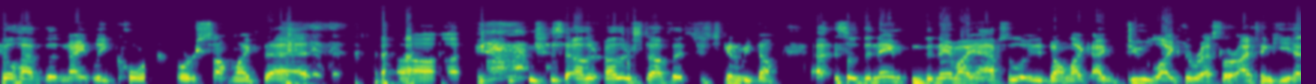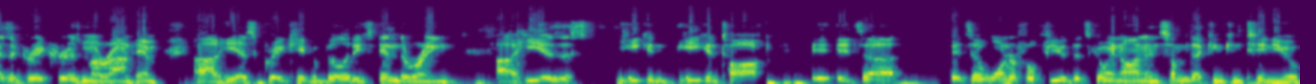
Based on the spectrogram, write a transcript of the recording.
he'll have the nightly court or something like that. uh, just other other stuff that's just going to be dumb. Uh, so the name the name I absolutely don't like. I do like the wrestler. I think he has a great charisma around him. Uh, he has great capabilities in the ring. Uh, he is a he can he can talk. It, it's a it's a wonderful feud that's going on and something that can continue.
